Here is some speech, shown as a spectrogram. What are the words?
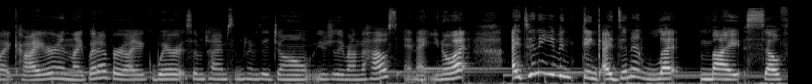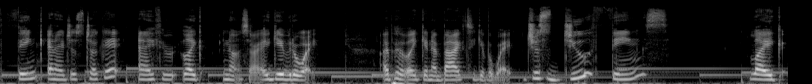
like higher and like whatever. I like wear it sometimes, sometimes I don't, usually around the house. And I, you know what? I didn't even think, I didn't let myself think and I just took it and I threw, like, no, sorry, I gave it away. I put like in a bag to give away. Just do things like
